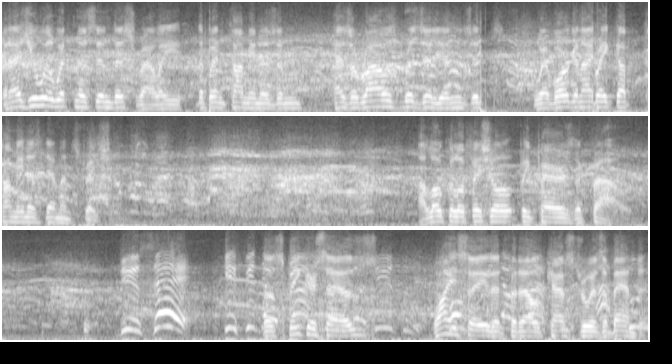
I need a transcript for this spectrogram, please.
But as you will witness in this rally, the when communism has aroused Brazilians who have organized break-up communist demonstrations. A local official prepares the crowd. The speaker says, why say that Fidel Castro is a bandit?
